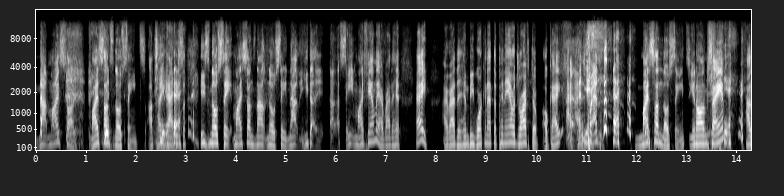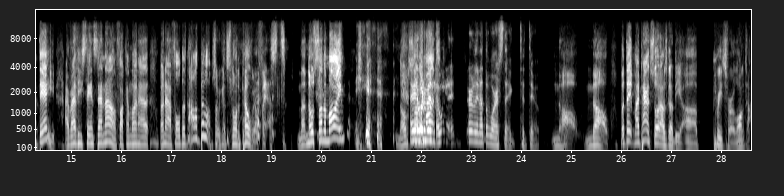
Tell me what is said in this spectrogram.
Not my son. My son's no saint. I'll tell you that. He's, he's no saint. My son's not no saint. Not he. does- A saint in my family. I'd rather him. Hey, I'd rather him be working at the Panera drive-thru. Okay. I, I'd Yeah. rather my son knows saints. You know what I'm saying? Yeah. How dare you? I'd rather he stay in Staten Island and fucking learn how to learn how to fold a dollar bill up so he can snort a pill real fast. No, no son of mine. yeah No I son mean, it of would have mine. been it would've- it's certainly not the worst thing to do. No, no. But they, my parents thought I was gonna be a priest for a long time.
